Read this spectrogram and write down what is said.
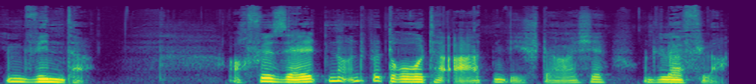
im Winter, auch für seltene und bedrohte Arten wie Störche und Löffler.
